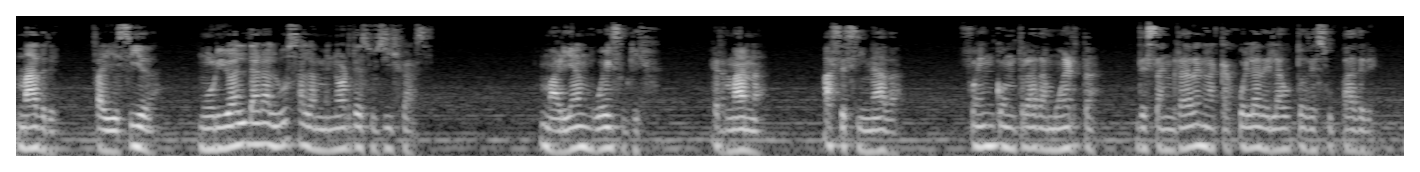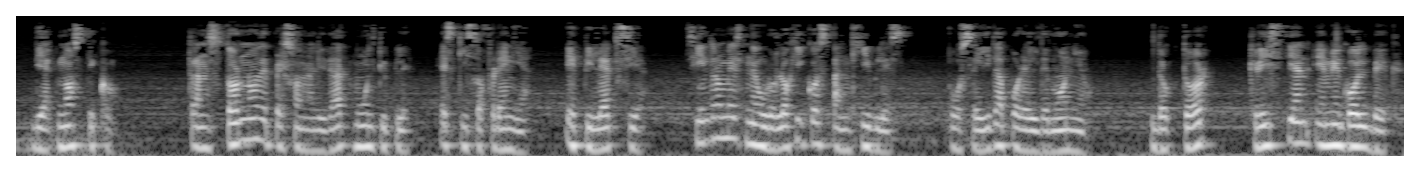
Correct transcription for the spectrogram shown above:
madre, fallecida, murió al dar a luz a la menor de sus hijas. Marianne Weisbrich, hermana, asesinada, fue encontrada muerta, desangrada en la cajuela del auto de su padre. Diagnóstico trastorno de personalidad múltiple, esquizofrenia, epilepsia, síndromes neurológicos tangibles, poseída por el demonio. Doctor Christian M. Goldbeck.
